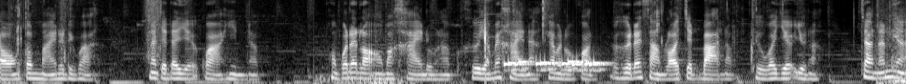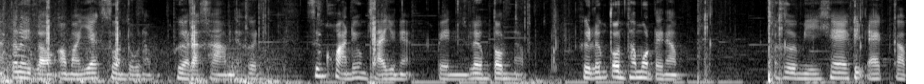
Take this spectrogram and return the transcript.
ลองต้นไม้ดูดีกว่า น่าจะได้เยอะกว่าหินครับ ผมก็ได้ลองเอามาขายดูครับ คือยังไม่ขายนะ แค่มาดูก่อน ก็คือได้ 307 บาทครับ ถือว่าเยอะอยู่นะ จากนั้นเนี่ยก็เลยลองเอามาแยกส่วนดูครับ เพื่อราคามันจะขึ้น ซึ่งขวานที่ผมใช้อยู่เนี่ยเป็นเริ่มต้นครับ คือเริ่มต้นทั้งหมดเลยนะครับ ก็คือมีแค่พิกแอคกับ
